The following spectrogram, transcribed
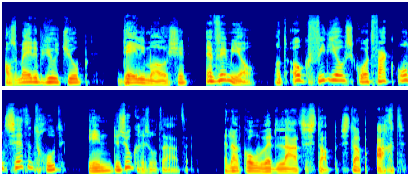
als mede op YouTube, Dailymotion en Vimeo. Want ook video scoort vaak ontzettend goed in de zoekresultaten. En dan komen we bij de laatste stap, stap 8.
